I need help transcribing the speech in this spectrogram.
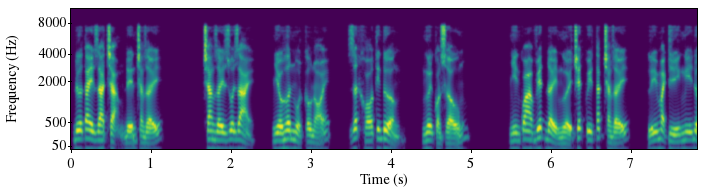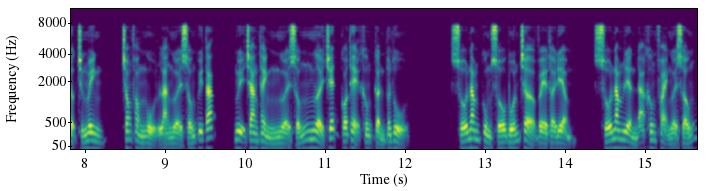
đưa tay ra chạm đến trang giấy. Trang giấy dối dài, nhiều hơn một câu nói, rất khó tin tưởng, ngươi còn sống nhìn qua viết đầy người chết quy tắc trang giấy, lý mạch ý nghĩ được chứng minh, trong phòng ngủ là người sống quy tắc, ngụy trang thành người sống người chết có thể không cần tuân thủ. Số năm cùng số bốn trở về thời điểm, số năm liền đã không phải người sống,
